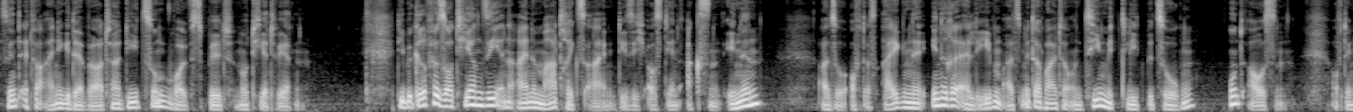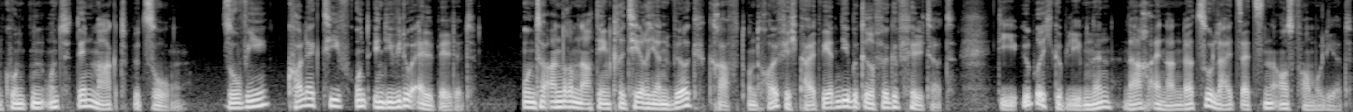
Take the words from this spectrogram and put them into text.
sind etwa einige der Wörter, die zum Wolfsbild notiert werden. Die Begriffe sortieren sie in eine Matrix ein, die sich aus den Achsen innen, also auf das eigene innere Erleben als Mitarbeiter und Teammitglied bezogen, und außen, auf den Kunden und den Markt bezogen, sowie kollektiv und individuell bildet. Unter anderem nach den Kriterien Wirkkraft und Häufigkeit werden die Begriffe gefiltert, die übrig gebliebenen nacheinander zu Leitsätzen ausformuliert.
